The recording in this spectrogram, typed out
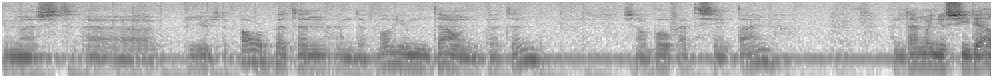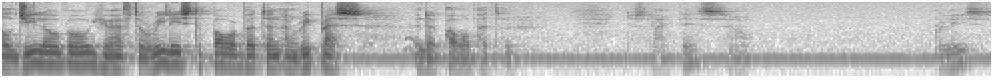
you must uh, use the power button and the volume down button so both at the same time. And then when you see the LG logo you have to release the power button and repress the power button. Just like this so release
